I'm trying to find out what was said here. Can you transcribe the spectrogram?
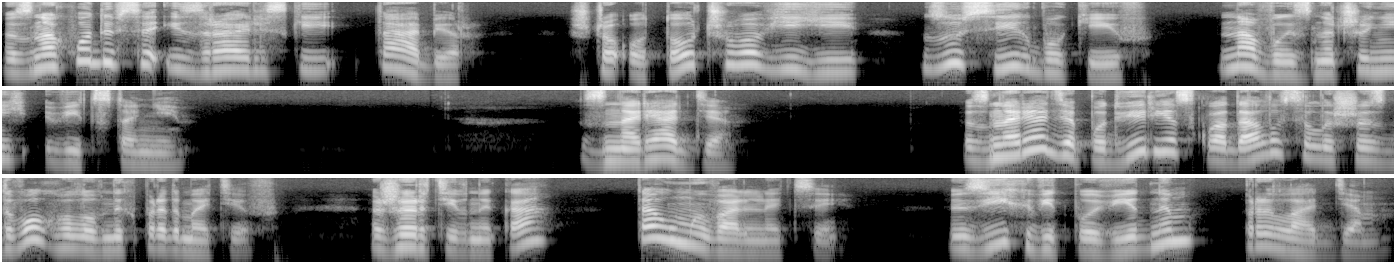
знаходився ізраїльський табір, що оточував її з усіх боків на визначеній відстані. Знаряддя Знаряддя подвір'я складалося лише з двох головних предметів жертівника та умивальниці, з їх відповідним приладдям.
